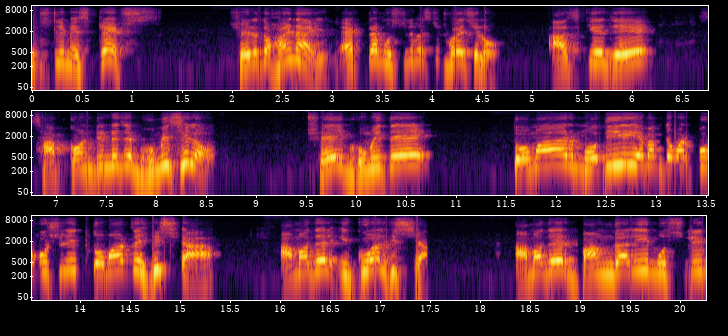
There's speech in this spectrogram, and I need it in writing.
মুসলিম স্টেটস সেটা তো হয় নাই। একটা মুসলিম স্টেট হয়েছিল। আজকে যে সাবকন্টিনেন্টে যে ভূমি ছিল, সেই ভূমিতে তোমার মোদি এবং তোমার পূর্বসূরি তোমার যে হিস্সা আমাদের ইকুয়াল হিস্সা আমাদের বাঙালি মুসলিম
